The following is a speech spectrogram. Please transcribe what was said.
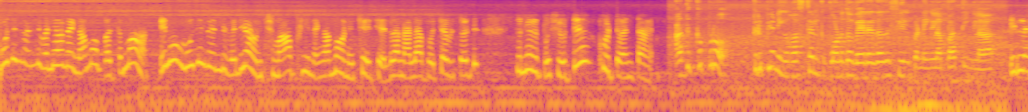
முதுகுல இருந்து வெளியாகணும் எங்க அம்மா பார்த்தோமா? என்னமோ முதுகுல இருந்து வெளியாகுச்சுமா அப்படின்னு எங்க அம்மா ஒண்ணு சரி சரி இதெல்லாம் நல்லா போச்சு அப்படின்னு சொல்லிட்டு துணியில் பூசி விட்டு கூப்பிட்டு வந்துட்டாங்க. அதுக்கப்புறம் திருப்பியும் நீங்கள் ஹாஸ்டலுக்கு போனதும் வேற ஏதாவது ஃபீல் பண்ணீங்களா? பார்த்தீங்களா இல்ல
